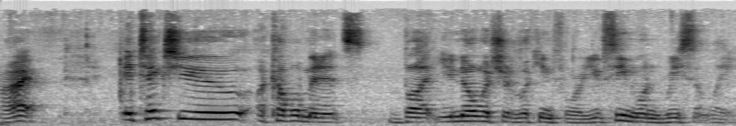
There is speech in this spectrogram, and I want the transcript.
All right. It takes you a couple minutes, but you know what you're looking for. You've seen one recently.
